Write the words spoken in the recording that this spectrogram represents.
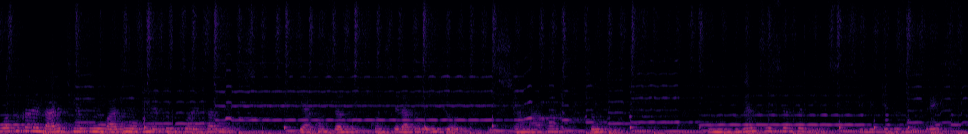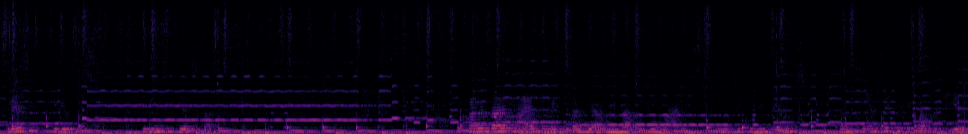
O outro calendário tinha como base o movimento do planeta Vênus, que era considerado, considerado religioso. Ele se chamava Zolkin, com 260 dias, divididos em 3, 13 períodos de 20 dias cada. O calendário maia também se baseava em dados lunares no ciclo de Vênus, com 584 dias,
